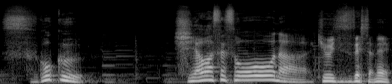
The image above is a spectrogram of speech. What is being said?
すごく幸せそうな休日でしたね。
